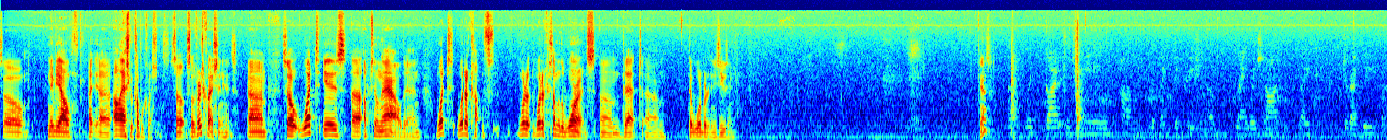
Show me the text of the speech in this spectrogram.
So maybe I'll, I, uh, I'll ask you a couple questions. So, so the first question is, um, so what is, uh, up till now then, what, what, are, what, are, what are some of the warrants um, that, um, that Warburton is using? Yes? uh, like God intervening um, with like the creation of language, not like directly, but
